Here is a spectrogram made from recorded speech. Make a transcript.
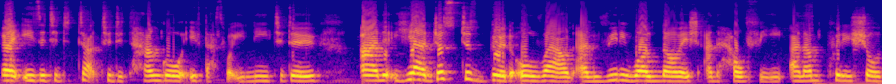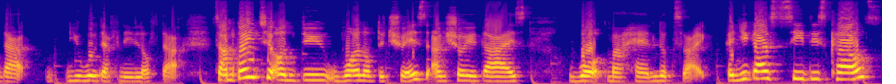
very easy to, to detangle if that's what you need to do and yeah just just good all round and really well nourished and healthy. And I'm pretty sure that you will definitely love that. So I'm going to undo one of the twists and show you guys what my hair looks like. Can you guys see these curls?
